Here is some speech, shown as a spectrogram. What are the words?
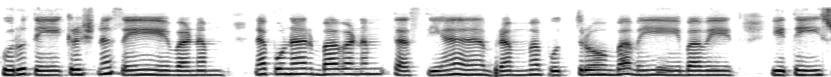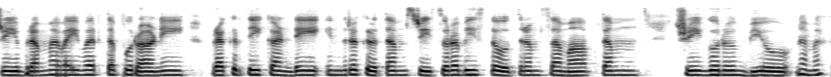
कुरुते कृष्णसेवनं। न पुनर्भवनं तस्य ब्रह्मपुत्रो भवे भवेत्। इति श्रीब्रह्मवैवर्तपुराणे प्रकृतिखण्डे इन्द्रकृतं श्रीसुरभिस्तोत्रं समाप्तम् श्रीगुरुभ्यो நமக.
